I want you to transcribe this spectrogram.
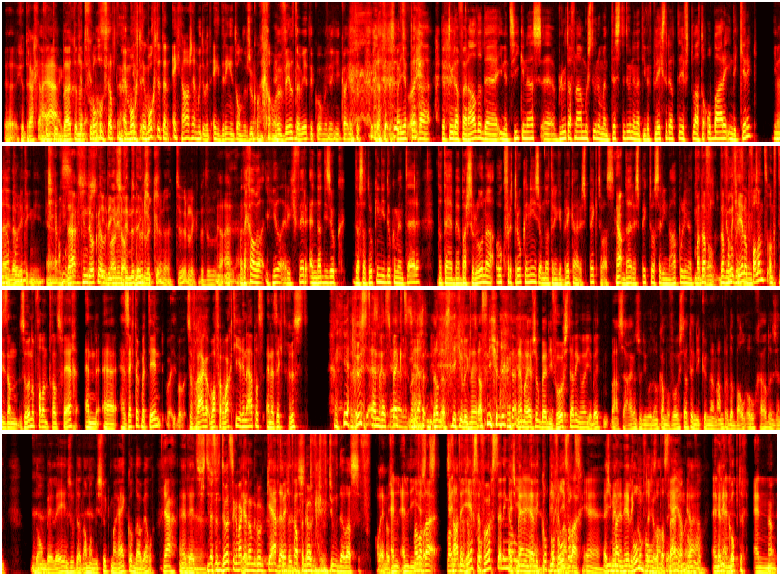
eh, gedrag af Ah en ja, toe buiten het voetbalveld. En mocht, mocht het een echt haar zijn, moeten we het echt dringend onderzoeken. Want dan gaan we veel te weten komen, denk ik. Kan je... Maar je hebt, toch dat, je hebt toch dat verhaal dat hij in het ziekenhuis eh, bloedafname moest doen om een test te doen en dat die verpleegster dat heeft laten opbaren in de kerk in Nee, Napoli? dat weet ik niet. Ja, maar Daar vind je ook wel dingen in vinden, denk tuurlijk ik. kunnen, tuurlijk. Bedoel, Ja, eh, Maar dat gaat wel heel erg ver. En dat, is ook, dat staat ook in die documentaire, dat hij bij Barcelona ook vertrokken is omdat er een gebrek aan respect was. Ja. En dat respect was er in Napoli natuurlijk Maar dat, wel dat vond ik heel opvallend, want het is dan zo'n opvallend transfer. En eh, hij zegt ook meteen, ze vragen wat verwacht je hier in Napels? En hij zegt rust. Ja, Rust en ja, respect. ja, Maar dat is niet gelukt. Dat is niet gelukt, hè? Nee, maar hij heeft ook bij die voorstellingen, je weet, Mazar en zo, die worden ook allemaal voorgesteld en die kunnen dan amper de bal oog houden. Dus en Don Belé en zo, dat allemaal mislukt, maar hij kon dat wel. Ja, En hij deed- met een doodse gemak en dan gewoon keihard dat, dat, wegtrappen is- ook. dat was... Alleen, dat was En, en die Maar was dat, was en dat de dat is eerste voorstelling Hij al? is met een Ja, ja, ja. helikopter geland. Hij is met een helikopter zat geland. dat Ja, ja, Helikopter. En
